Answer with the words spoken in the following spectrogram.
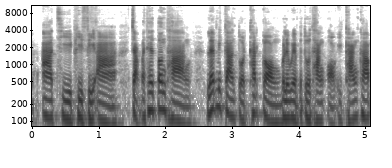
บ RT-PCR จากประเทศต้นทาง และมีการตรวจคัดกรองบริเวณประตูทางออกอีกครั้งครับ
